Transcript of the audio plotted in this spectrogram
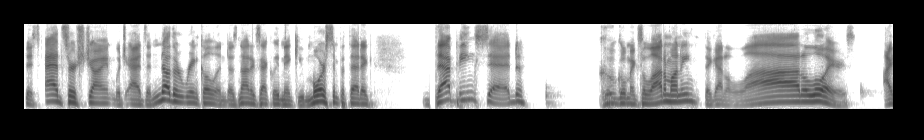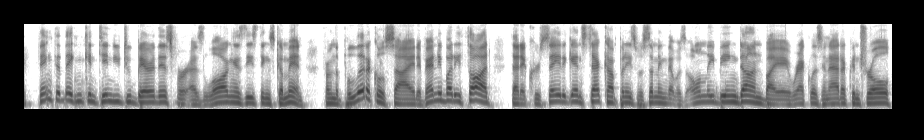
this ad search giant, which adds another wrinkle and does not exactly make you more sympathetic. That being said, Google makes a lot of money. They got a lot of lawyers. I think that they can continue to bear this for as long as these things come in. From the political side, if anybody thought that a crusade against tech companies was something that was only being done by a reckless and out of control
